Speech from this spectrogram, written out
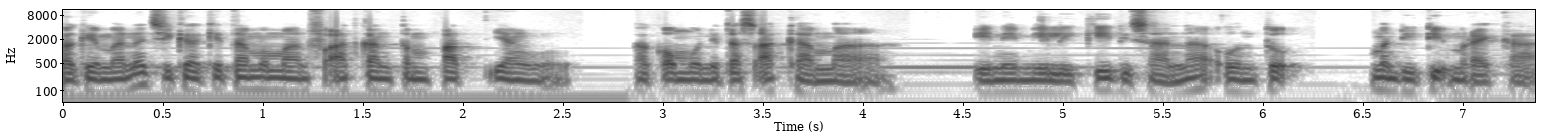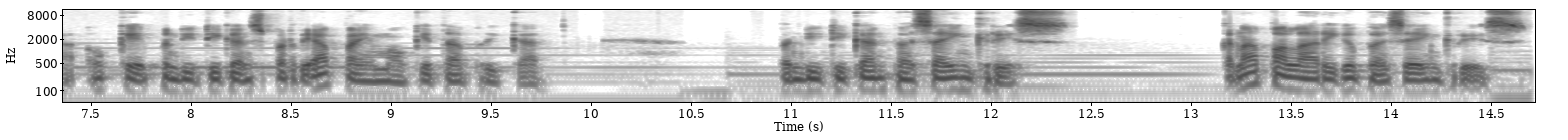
bagaimana jika kita memanfaatkan tempat yang komunitas agama ini miliki di sana untuk mendidik mereka. Oke, pendidikan seperti apa yang mau kita berikan? Pendidikan bahasa Inggris. Kenapa lari ke bahasa Inggris?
